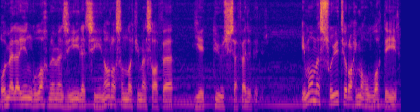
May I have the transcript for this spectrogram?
o mələyin qulaq məməziyi ilə çiyini arasındakı məsafə 700 səfər edilir. İmam Əs-Suyuti rahimehullah deyir:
